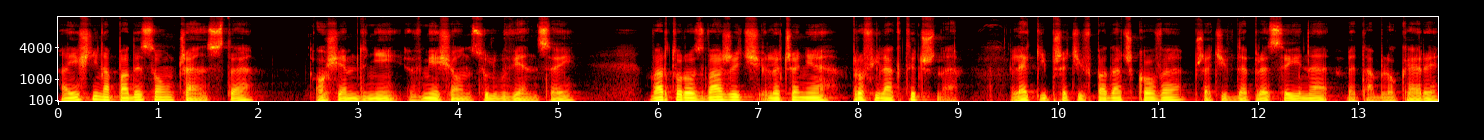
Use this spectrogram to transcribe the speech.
A jeśli napady są częste, 8 dni w miesiącu lub więcej, warto rozważyć leczenie profilaktyczne. Leki przeciwpadaczkowe, przeciwdepresyjne, beta-blokery.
